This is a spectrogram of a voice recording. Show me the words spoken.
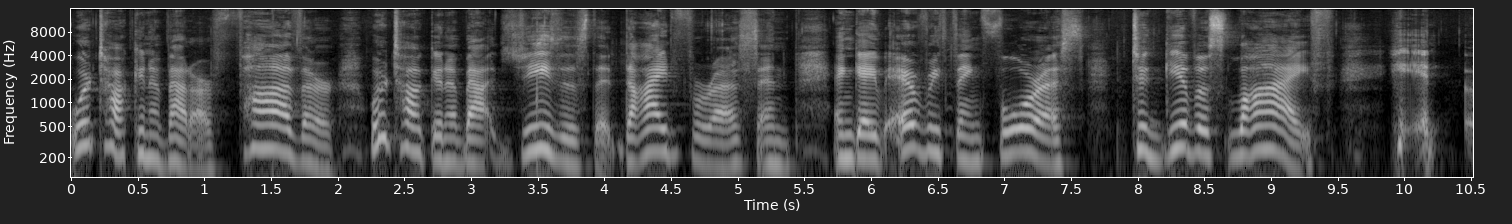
we're talking about our Father. We're talking about Jesus that died for us and, and gave everything for us to give us life. He, uh,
